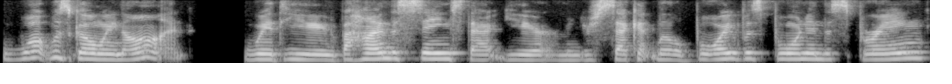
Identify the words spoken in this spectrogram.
what was going on with you behind the scenes that year. I mean, your second little boy was born in the spring.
